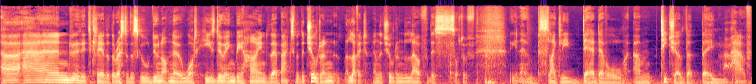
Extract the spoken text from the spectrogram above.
Uh, and it's clear that the rest of the school do not know what he's doing behind their backs, but the children love it. And the children love this sort of, you know, slightly daredevil um, teacher that they mm. have.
